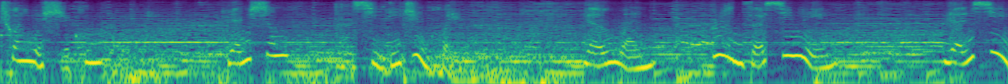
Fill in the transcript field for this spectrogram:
穿越时空，人生启迪智慧，人文润泽心灵，人性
